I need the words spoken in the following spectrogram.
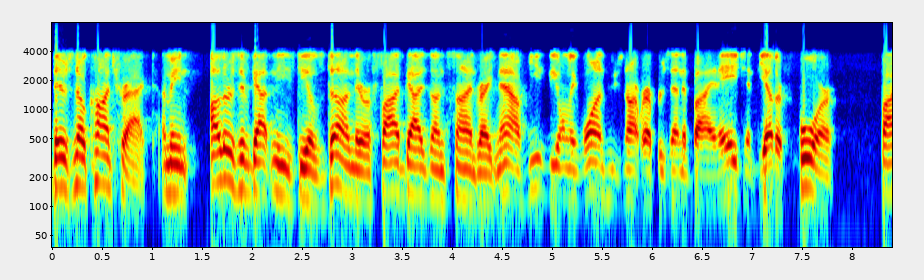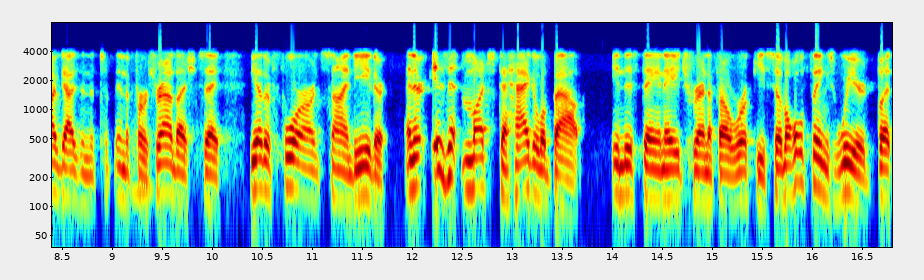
there's no contract. I mean, others have gotten these deals done. There are five guys unsigned right now. He's the only one who's not represented by an agent. The other four, five guys in the in the first round, I should say, the other four aren't signed either. And there isn't much to haggle about in this day and age for NFL rookies. So the whole thing's weird. But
